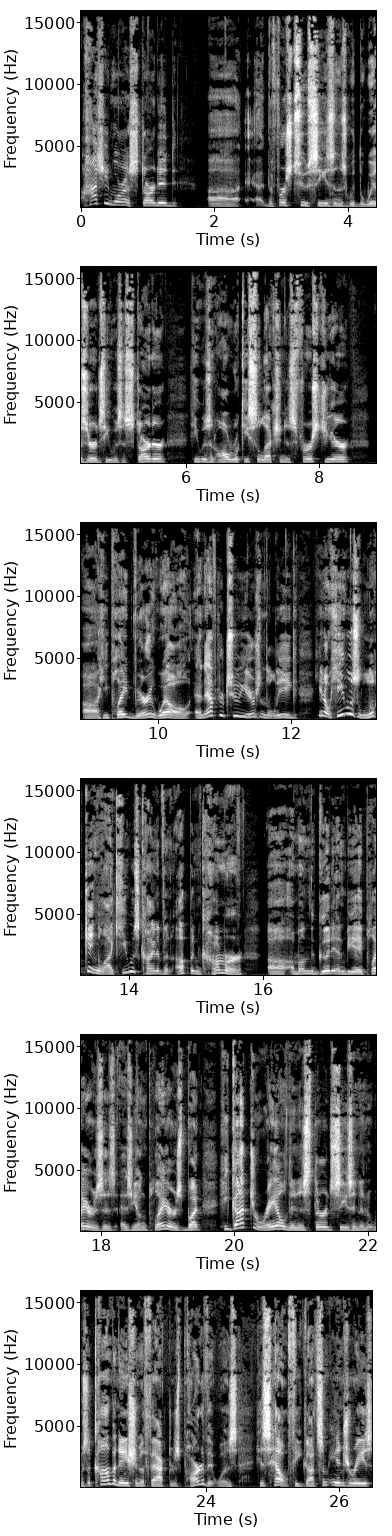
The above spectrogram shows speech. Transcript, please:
Hachimura started – uh, the first two seasons with the Wizards. He was a starter. He was an all rookie selection his first year. Uh, he played very well. And after two years in the league, you know, he was looking like he was kind of an up and comer uh, among the good NBA players as, as young players, but he got derailed in his third season, and it was a combination of factors. Part of it was his health. He got some injuries,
